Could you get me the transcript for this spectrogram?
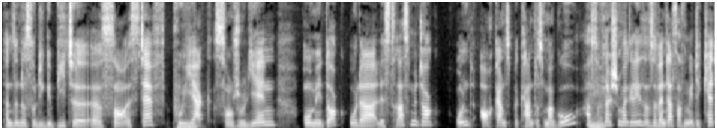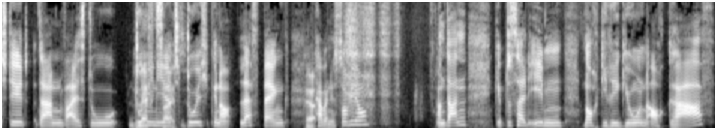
dann sind es so die Gebiete äh, Saint-Estèphe, Pauillac, mhm. Saint-Julien, Haut-Médoc oder Lestras-Médoc und auch ganz bekanntes Margot, hast mhm. du vielleicht schon mal gelesen? Also wenn das auf dem Etikett steht, dann weißt du, dominiert durch, genau, Left Bank, ja. Cabernet Sauvignon. Und dann gibt es halt eben noch die Region auch Graf,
